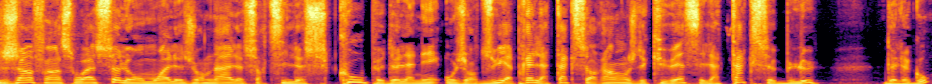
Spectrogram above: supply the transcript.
Jean-François, selon moi, le journal a sorti le scoop de l'année aujourd'hui. Après la taxe orange de QS, c'est la taxe bleue de Legault.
